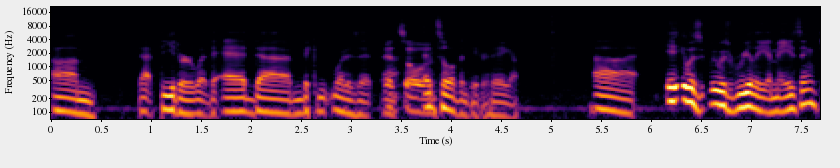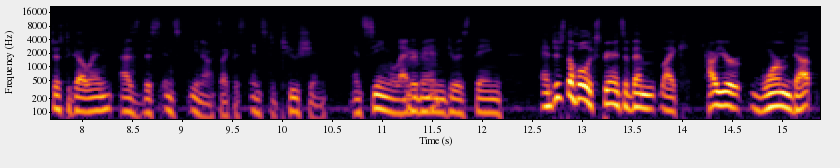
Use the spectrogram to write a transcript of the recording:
um, that theater, what the Ed uh, Mc, what is it? Ed Uh, Sullivan. Ed Sullivan Theater. There you go. Uh, it, it was it was really amazing just to go in as this inst- you know it's like this institution and seeing Letterman Mhm. do his thing and just the whole experience of them like how you're warmed up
